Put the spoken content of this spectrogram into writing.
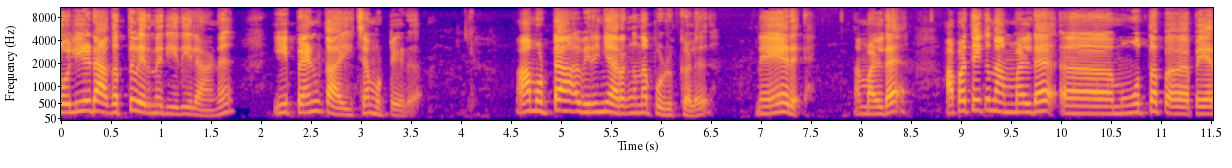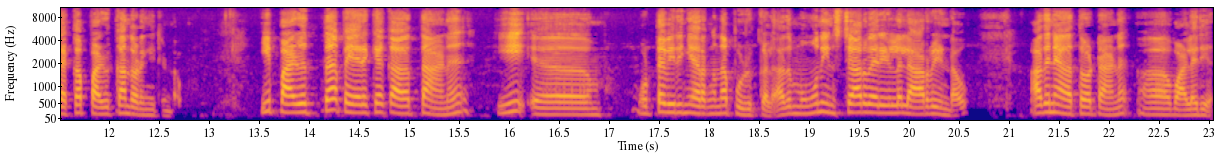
തൊലിയുടെ അകത്ത് വരുന്ന രീതിയിലാണ് ഈ പെൺ കായ്ച്ച മുട്ടയിടുക. ആ മുട്ട വിരിഞ്ഞിറങ്ങുന്ന പുഴുക്കൾ നേരെ നമ്മളുടെ അപ്പോഴത്തേക്ക് നമ്മളുടെ മൂത്ത പേരക്ക പഴുക്കാൻ തുടങ്ങിയിട്ടുണ്ടാവും. ഈ പഴുത്ത പേരക്കകത്താണ് ഈ മുട്ട വിരിഞ്ഞിറങ്ങുന്ന പുഴുക്കൾ അത് മൂന്ന് ഇൻസ്റ്റാർ വരെയുള്ള ലാർവ ഉണ്ടാവും അതിനകത്തോട്ടാണ് വളരുക.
